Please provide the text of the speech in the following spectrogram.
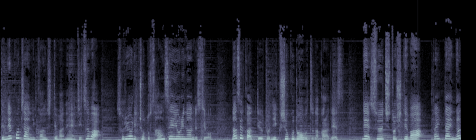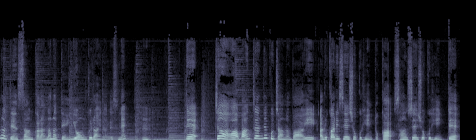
で猫ちゃんに関してはね実はそれよりちょっと酸性寄りなんですよ。なぜかっていうと肉食動物だからです。で数値としてはだいたい7.3から7.4ぐらいなんですね。うん。でじゃあワンちゃん猫ちゃんの場合アルカリ性食品とか酸性食品って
